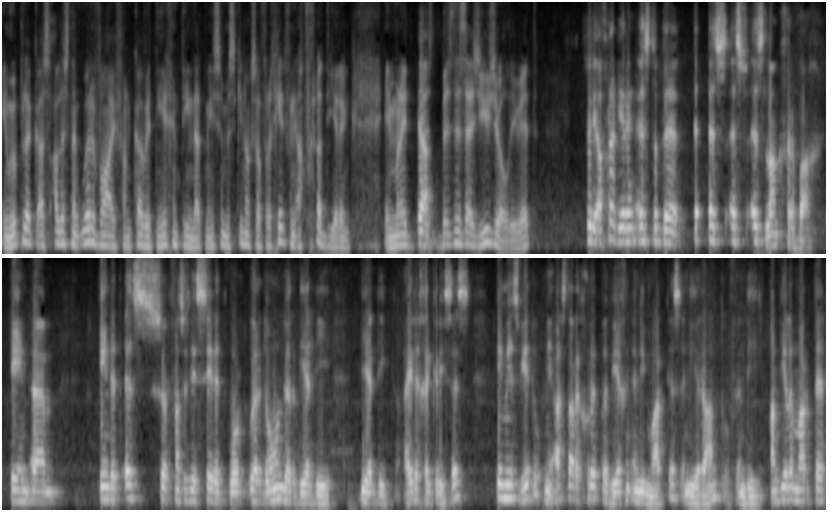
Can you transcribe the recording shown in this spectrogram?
en hooplik as alles nou oorwaai van COVID-19 dat mense miskien ook sal vergeet van die afgradering en maar net ja. business as usual, jy weet. So die afgradering is tot 'n is is is lank verwag en ehm um, en dit is soort van soos jy sê dit word oordonder deur die deur die huidige krisis. En mense weet ook nie as daar 'n groot beweging in die mark is in die rand of in die aandelemarkte,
